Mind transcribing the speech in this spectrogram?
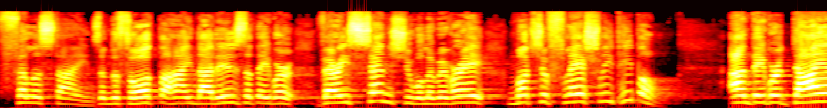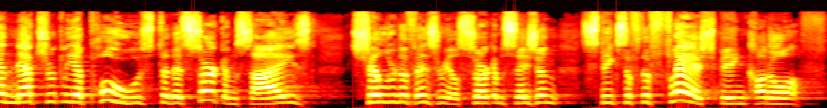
Philistines. And the thought behind that is that they were very sensual, they were very much a fleshly people and they were diametrically opposed to the circumcised children of Israel. Circumcision speaks of the flesh being cut off.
